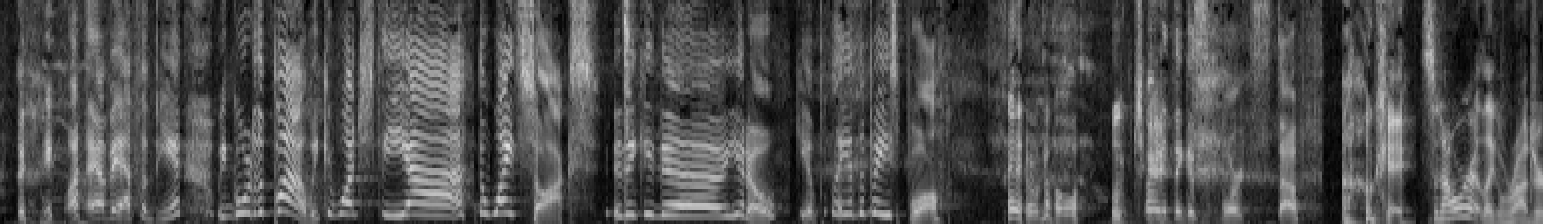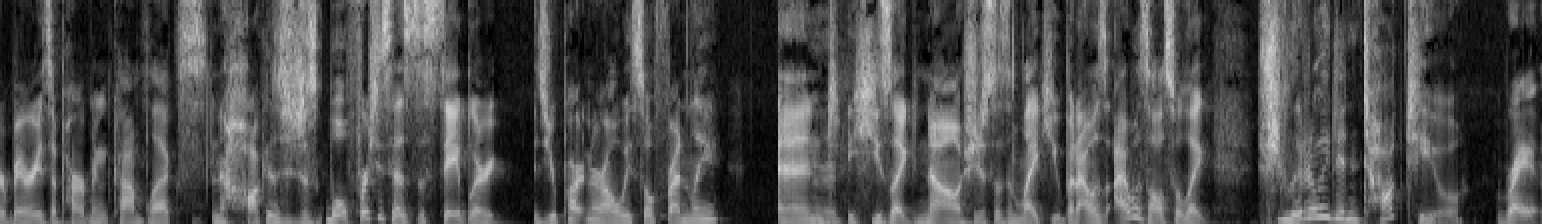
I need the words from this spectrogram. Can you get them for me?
you want to have half a beer? We can go to the bar. We can watch the uh, the White Sox, and they can, uh, you know, get play in the baseball. I don't know. I'm trying to think of sports stuff. Okay, so now we're at like Roger Barry's apartment complex, and Hawkins is just well. First, he says to Stabler, "Is your partner always so friendly?" And he's like, "No, she just doesn't like you." But I was, I was also like, she literally didn't talk to you. Right.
